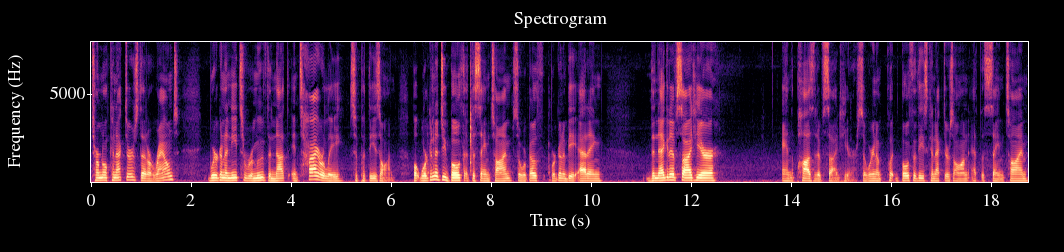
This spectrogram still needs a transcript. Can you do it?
terminal connectors that are round. We're going to need to remove the nut entirely to put these on. But we're going to do both at the same time. So we're both we're going to be adding the negative side here and the positive side here. So we're going to put both of these connectors on at the same time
